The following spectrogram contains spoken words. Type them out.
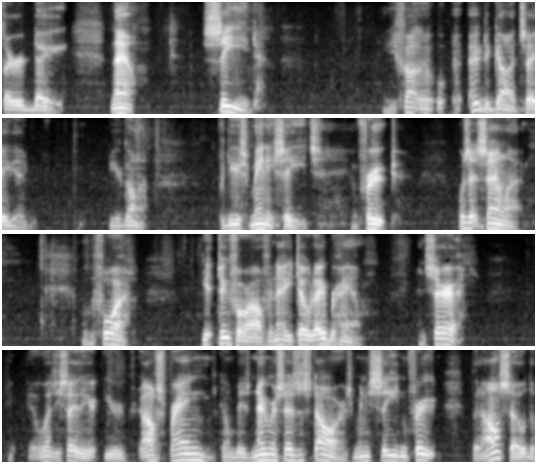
third day. Now, seed. You uh, who did God say that you're gonna produce many seeds and fruit? What does that sound like? Well, before I get too far off in there, he told Abraham and Sarah, what did he say there? Your offspring is going to be as numerous as the stars, many seed and fruit, but also the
